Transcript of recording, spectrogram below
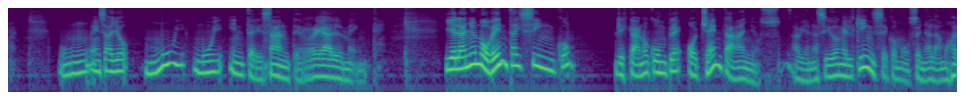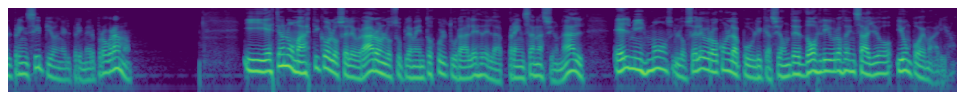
Un ensayo muy, muy interesante realmente. Y el año 95, Liscano cumple 80 años. Había nacido en el 15, como señalamos al principio en el primer programa. Y este onomástico lo celebraron los suplementos culturales de la prensa nacional. Él mismo lo celebró con la publicación de dos libros de ensayo y un poemario.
